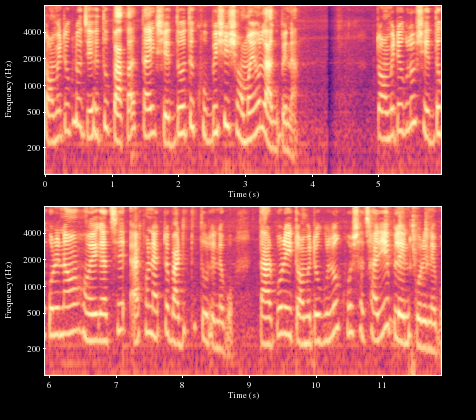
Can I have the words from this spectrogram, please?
টমেটোগুলো যেহেতু পাকা, তাই সেদ্ধ হতে খুব বেশি সময়ও লাগবে না। টমেটোগুলো সেদ্ধ করে নেওয়া হয়ে গেছে। এখন একটা বাটিতে তুলে নেব। তারপর এই টমেটোগুলো খোসা ছাড়িয়ে ব্লেন্ড করে নেব।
